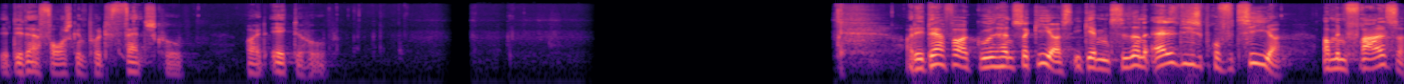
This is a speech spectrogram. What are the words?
Det er det, der er forskellen på et falsk håb og et ægte håb. Og det er derfor, at Gud han så giver os igennem tiderne alle disse profetier om en frelser,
